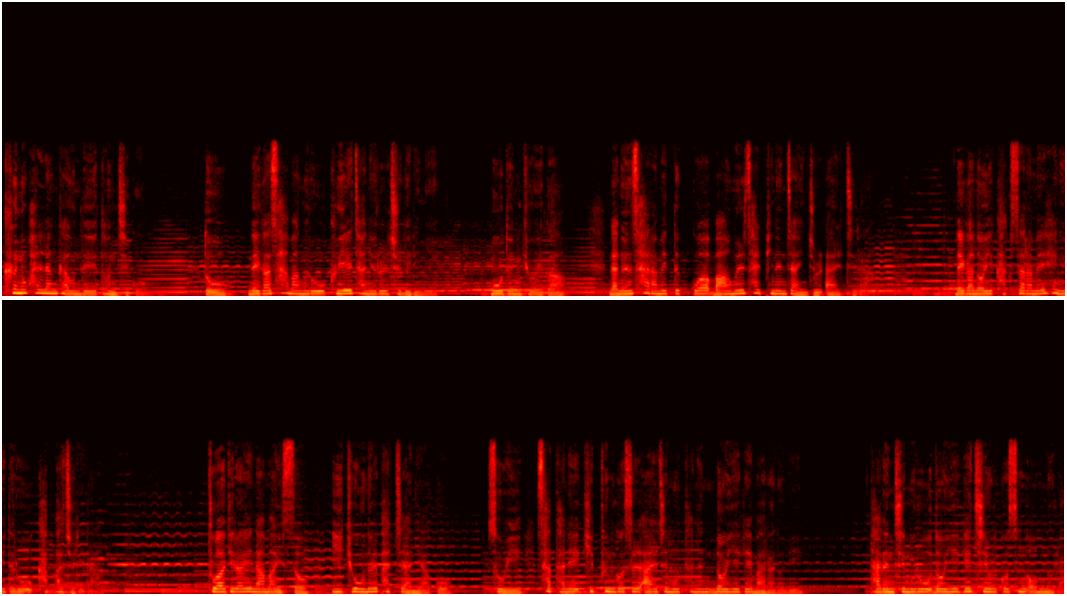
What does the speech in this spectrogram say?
큰 환란 가운데에 던지고 또 내가 사망으로 그의 자녀를 죽이리니 모든 교회가 나는 사람의 뜻과 마음을 살피는 자인 줄 알지라 내가 너희 각 사람의 행위대로 갚아주리라. 두아디라에 남아 있어 이 교훈을 받지 아니하고 소위 사탄의 깊은 것을 알지 못하는 너희에게 말하노니 다른 짐으로 너희에게 지울 것은 없노라.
